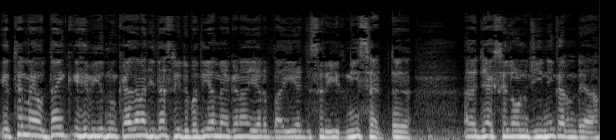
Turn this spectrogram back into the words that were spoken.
ਇੱਥੇ ਮੈਂ ਉਦਾਂ ਹੀ ਕਿਸੇ ਵੀਰ ਨੂੰ ਕਹਿ ਦੇਣਾ, ਜਿਹਦਾ ਸਰੀਰ ਵਧੀਆ, ਮੈਂ ਕਹਣਾ, ਯਾਰ ਬਾਈ, ਅੱਜ ਸਰੀਰ ਨਹੀਂ ਸੈੱਟ। ਜੈਕਸੇ ਲਾਉਣ ਜੀ ਨਹੀਂ ਕਰਨ ਡਿਆ।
